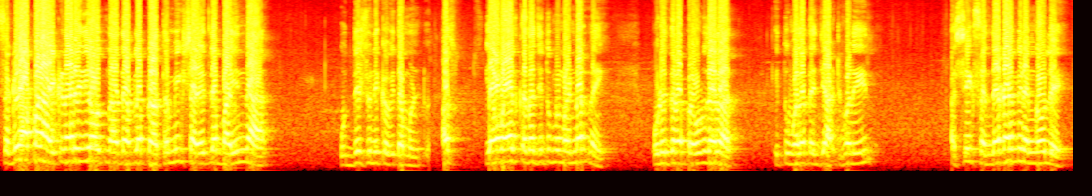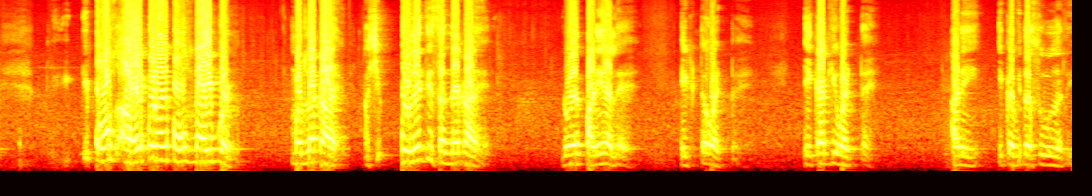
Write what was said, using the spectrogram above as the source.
सगळे आपण ऐकणारे जे आहोत ना ते आपल्या प्राथमिक शाळेतल्या बाईंना उद्देशून ही कविता म्हणतो आज या वयात कदाचित तुम्ही म्हणणार नाही. पुढे जरा प्रौढ झालात की तुम्हाला त्यांची आठवण येईल. अशी एक संध्याकाळ मी रंगवले. की पाऊस आहे पण आणि पाऊस नाही पण मधला काळ आहे. अशी ओले ती संध्याकाळ आहे. डोळ्यात पाणी आलंय. एकटं वाटतंय. एकाकी वाटतंय. आणि ही कविता सुरू झाली.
